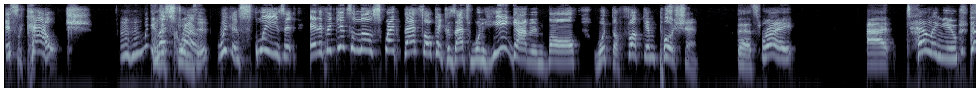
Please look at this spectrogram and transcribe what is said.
It's a couch. Mhm, We can Let's just squeeze try- it. We can squeeze it. And if it gets a little scrape, that's okay. Cause that's when he got involved with the fucking pushing. That's right. I'm telling you, this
